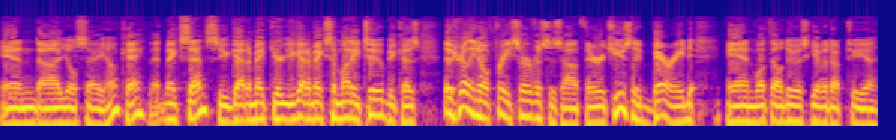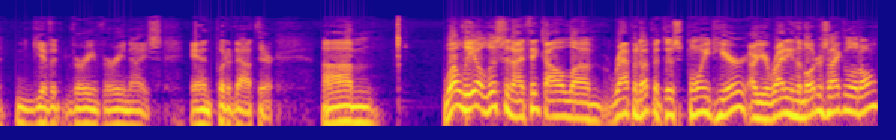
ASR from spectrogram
and uh, you'll say, okay, that makes sense. You got to make your, you got to make some money too, because there's really no free services out there. It's usually buried, and what they'll do is give it up to you, give it very, very nice, and put it out there. Um, well, Leo, listen, I think I'll um, wrap it up at this point here. Are you riding the motorcycle at all?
